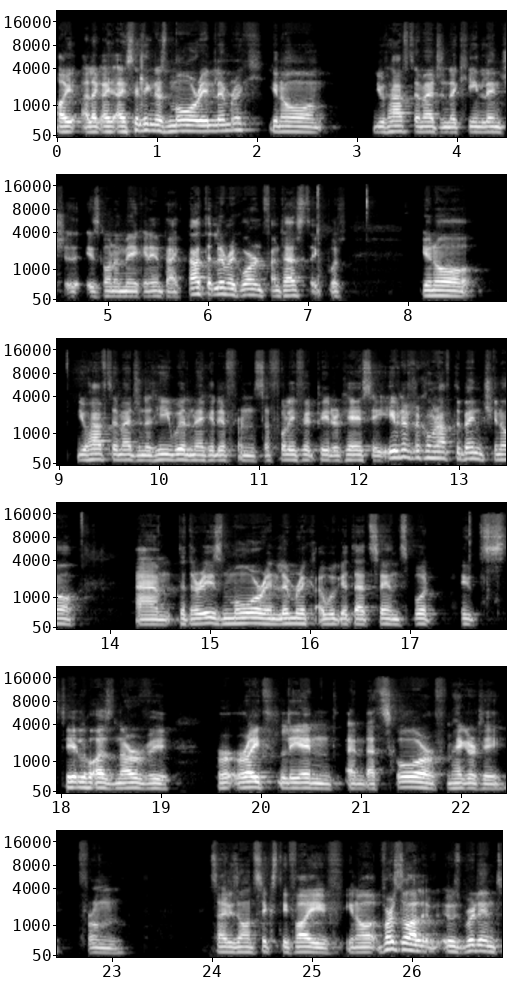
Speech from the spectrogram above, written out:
I I- like, I, I still think there's more in Limerick. You know, you'd have to imagine that Cian Lynch is going to make an impact. Not that Limerick weren't fantastic, but you know, you have to imagine that he will make a difference. A fully fit Peter Casey, even if they're coming off the bench, you know, um, that there is more in Limerick. I would get that sense, but it still was nervy right till the end. And that score from Hegarty from side his own 65, you know, first of all, it, it was brilliant.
